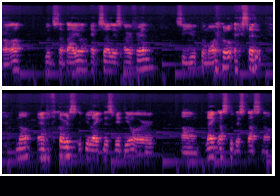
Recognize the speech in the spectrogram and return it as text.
Oo, goods na tayo. Excel is our friend. See you tomorrow, Excel. No? And of course, if you like this video or um, like us to discuss no,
